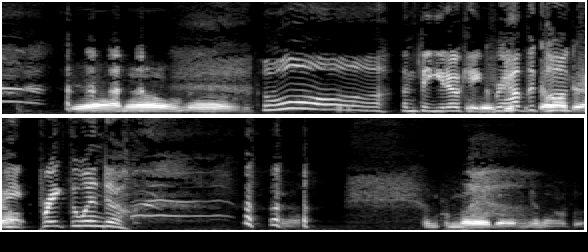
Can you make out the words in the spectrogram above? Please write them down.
yeah, no, no. Oh, I'm thinking, okay, So grab the the concrete, break the window. And from there, the you know the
